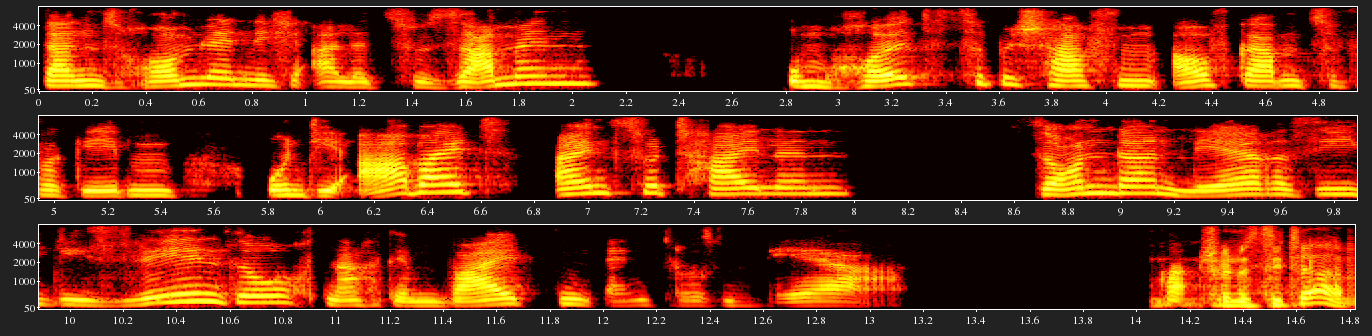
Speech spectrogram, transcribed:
dann trommle nicht alle zusammen, um Holz zu beschaffen, Aufgaben zu vergeben und die Arbeit einzuteilen, sondern lehre sie die Sehnsucht nach dem weiten, endlosen Meer. Schönes Zitat.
